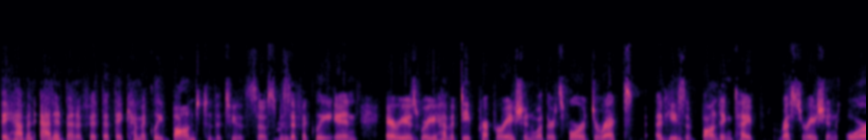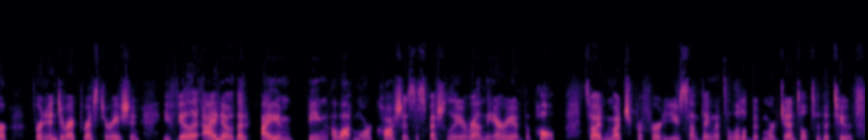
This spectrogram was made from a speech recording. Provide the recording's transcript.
They have an added benefit that they chemically bond to the tooth. So specifically right. in areas where you have a deep preparation, whether it's for a direct adhesive bonding type restoration or for an indirect restoration, you feel it. I know that I am being a lot more cautious, especially around the area of the pulp. So I'd much prefer to use something that's a little bit more gentle to the tooth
